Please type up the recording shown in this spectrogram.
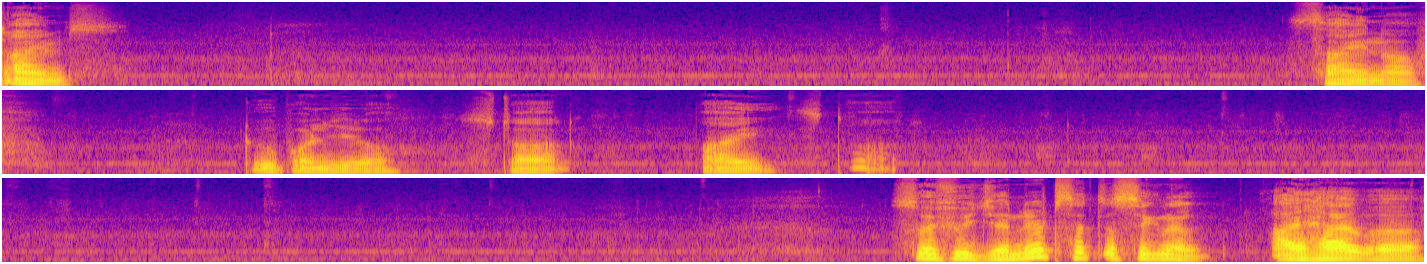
times. Sine of 2.0 star pi star. So, if you generate such a signal, I have a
